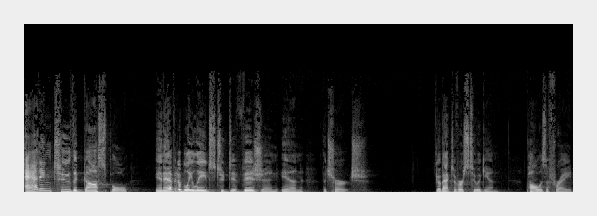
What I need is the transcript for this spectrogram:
adding to the gospel inevitably leads to division in the church. Go back to verse 2 again. Paul is afraid.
